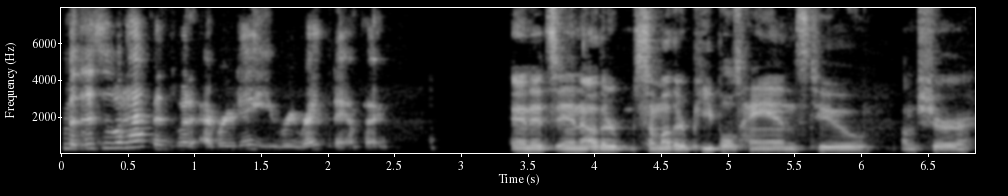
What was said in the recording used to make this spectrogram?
But this is what happens when every day you rewrite the damn thing. And it's in other some other people's hands too. I'm sure.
